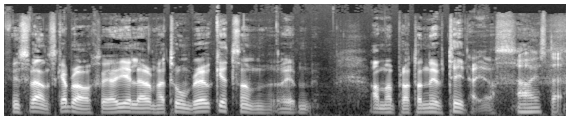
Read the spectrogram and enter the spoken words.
Det finns svenska bra också. Jag gillar de här tonbruket som, ja man pratar nutida jazz. Ja, just det.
